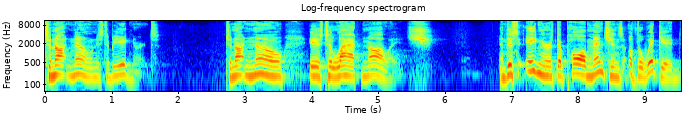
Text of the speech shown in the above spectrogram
To not know is to be ignorant. To not know is to lack knowledge. And this ignorance that Paul mentions of the wicked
